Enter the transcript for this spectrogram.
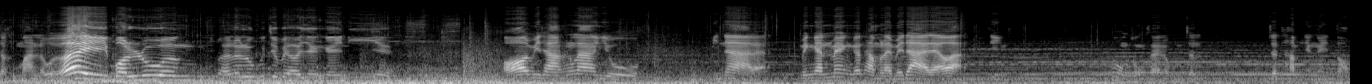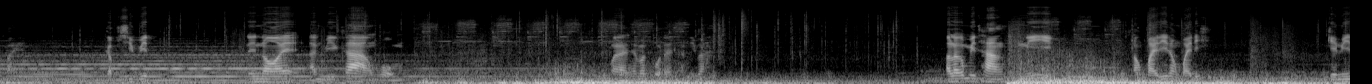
สักมันแล้วเว้ยเฮ้ยบอลล่วงมาแล้วลูกกูจะไปเอายังไงเนี่ย อ๋อมีทางข้างล่างอยู่ มีหน้าแหละ ไม่งั้นแม่งก็ทำอะไรไม่ได้แล้วอะ จริงก็ผมสงสัยแล้วผมจะจะทำยังไงต่อไป กับชีวิตนน้อยอันมีค่าของผมมาใช่มากดอะไรทางนี้ปะเอาแล้วก็มีทางตรงนี้อีกลองไปดิลองไปดิเกมนี้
